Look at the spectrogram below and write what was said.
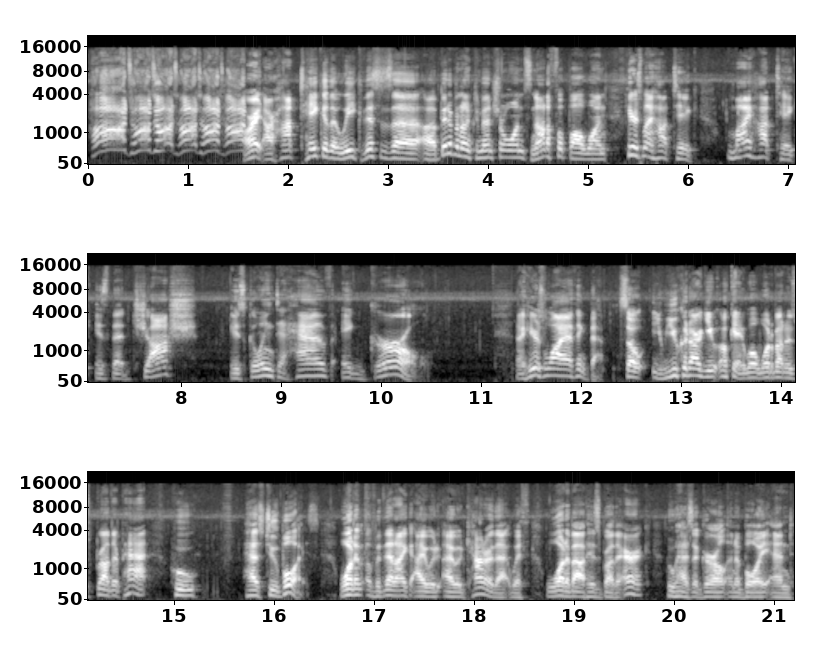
Hot, hot, hot, hot, hot, hot. All right, our hot take of the week. This is a, a bit of an unconventional one. It's not a football one. Here's my hot take. My hot take is that Josh is going to have a girl. Now, here's why I think that. So you could argue, okay, well, what about his brother Pat, who has two boys? What, but then I, I, would, I would counter that with what about his brother Eric, who has a girl and a boy and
